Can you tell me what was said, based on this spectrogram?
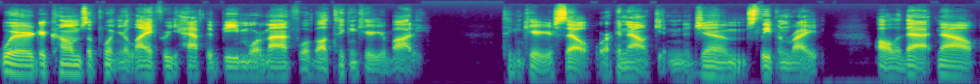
where there comes a point in your life where you have to be more mindful about taking care of your body, taking care of yourself, working out, getting in the gym, sleeping right, all of that. Now,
